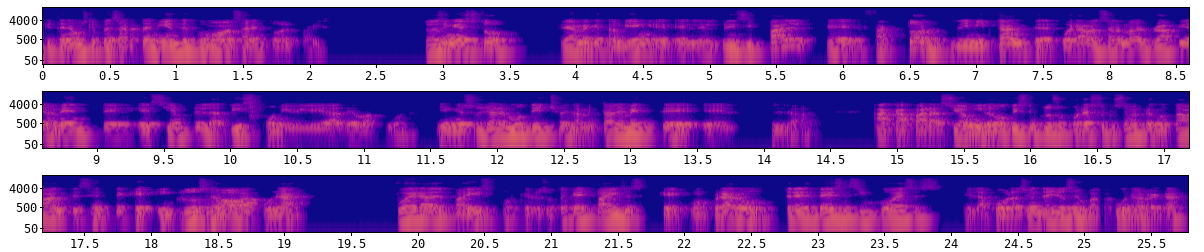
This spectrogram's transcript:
que tenemos que pensar también de cómo avanzar en todo el país. Entonces en esto, créanme que también el, el principal eh, factor limitante de poder avanzar más rápidamente es siempre la disponibilidad de vacuna. Y en eso ya lo hemos dicho y lamentablemente el, la acaparación, y lo hemos visto incluso por esto que usted me preguntaba antes, gente que incluso se va a vacunar fuera del país, porque resulta que hay países que compraron tres veces, cinco veces la población de ellos en vacuna, ¿verdad?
